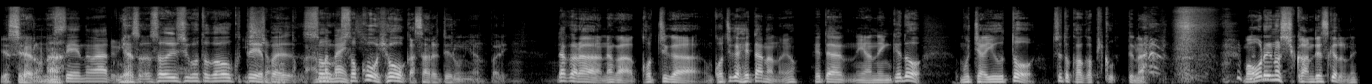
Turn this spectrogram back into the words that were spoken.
や、そうやろな。癖のあるいやそそういう仕事が多くてやっぱりそそこを評価されてるんややっぱり。だからなんかこっちがこっちが下手なのよ。下手やねんけど無茶言うとちょっと顔がピクってなる。まあ俺の主観ですけどね。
